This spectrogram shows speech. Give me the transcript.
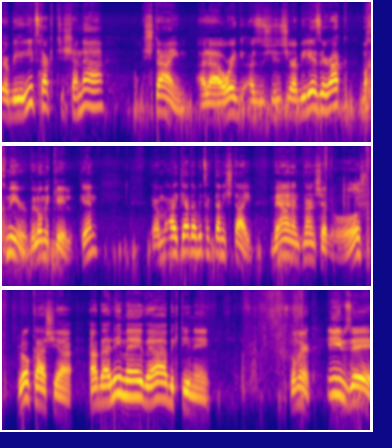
רבי יצחק שנה שתיים על ההורג, אז שרבי אליעזר רק מחמיר ולא מקל, כן? קריאת רבי יצחק תני שתיים, והא נתנן שלוש, לא קשיא, הבעלימי והא בקטיני. זאת אומרת, אם זה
